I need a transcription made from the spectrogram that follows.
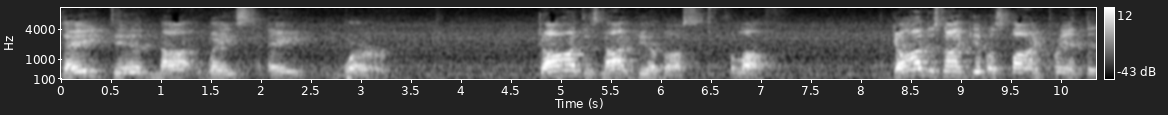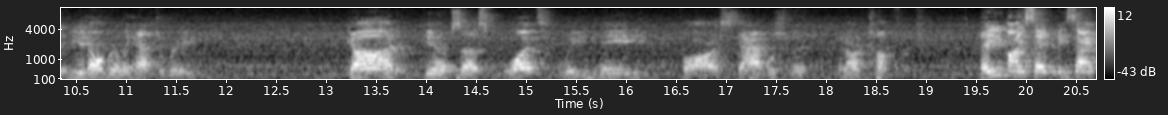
They did not waste a word. God does not give us fluff. God does not give us fine print that you don't really have to read. God gives us what we need for our establishment and our comfort. Now, you might say to me, Zach,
